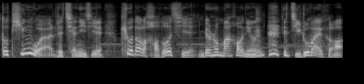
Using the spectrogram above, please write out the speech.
都听过呀？这前几期 Q 到了好多期，你别说马浩宁这脊柱外科。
